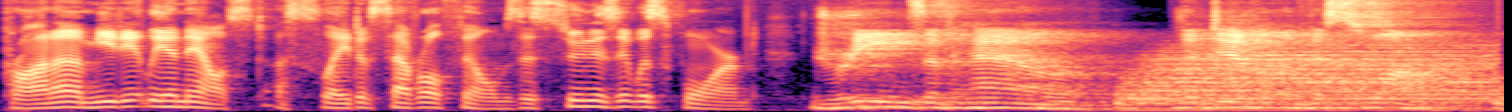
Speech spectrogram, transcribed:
Prana immediately announced a slate of several films as soon as it was formed. Dreams of Hell, The Devil of the Swamp,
